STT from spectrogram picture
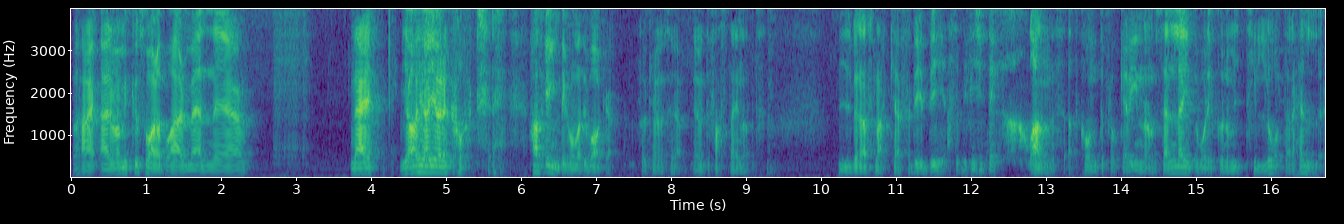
Nej, det var mycket att svara på här, men... Eh, nej, jag, jag gör det kort. Han ska inte komma tillbaka. Så kan jag säga. Jag vill inte fastna i något Ibra-snack här, för det, det, alltså, det finns ju inte en chans att Conte plockar in honom. Sen lär inte vår ekonomi tillåta det heller.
